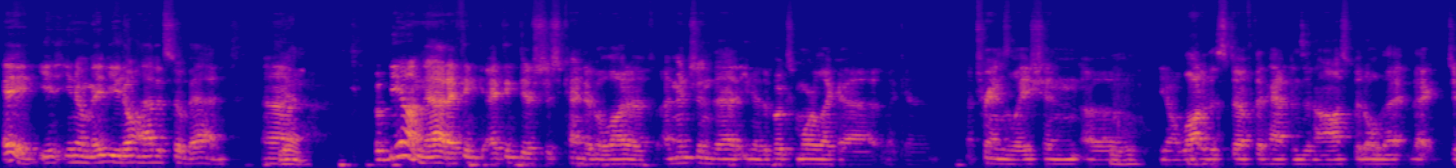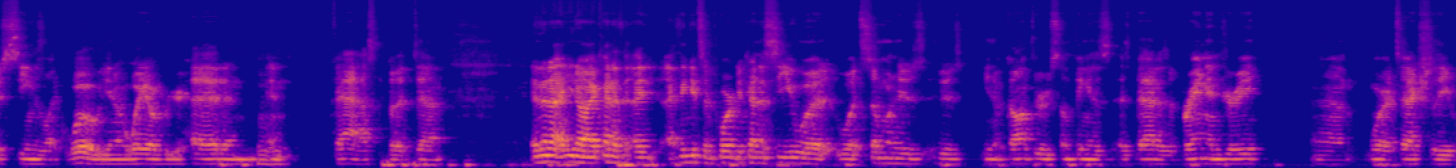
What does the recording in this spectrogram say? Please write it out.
hey you, you know maybe you don't have it so bad. Um, yeah but beyond that, I think I think there's just kind of a lot of. I mentioned that you know the book's more like a like a, a translation of mm-hmm. you know a lot of the stuff that happens in a hospital that that just seems like whoa, you know, way over your head and mm-hmm. and fast. But um, and then I, you know, I kind of, I, I think it's important to kind of see what, what someone who's, who's, you know, gone through something as, as bad as a brain injury, um, where it's actually,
